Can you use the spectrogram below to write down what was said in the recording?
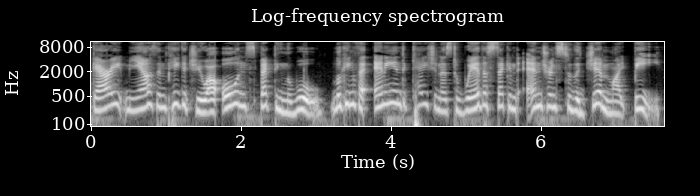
Gary, Meowth, and Pikachu are all inspecting the wall, looking for any indication as to where the second entrance to the gym might be.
